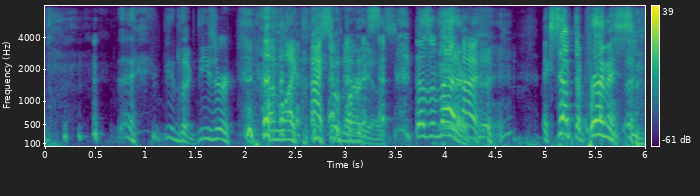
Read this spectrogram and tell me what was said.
Look, these are unlikely scenarios. Doesn't matter. Accept the premise.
